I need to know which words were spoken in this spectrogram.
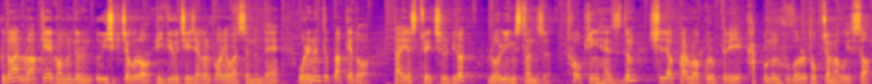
그동안 락계의 거물들은 의식적으로 비디오 제작을 꺼려왔었는데 올해는 뜻밖에도 다이어 스트레이츠를 비롯 롤링스톤즈, 토킹 헤즈 등 실력파 록 그룹들이 각 부문 후보를 독점하고 있어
